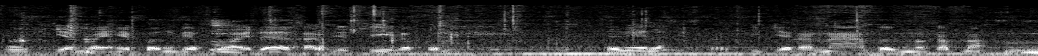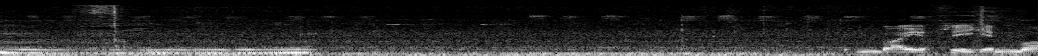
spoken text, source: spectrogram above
ปูเขียนไว้ให้เบิ่งเรียบร้อยเด้อครับอยู่ที่กับผมตัวนี้ล่ะไปพิจารณาเบิ่งเนาะครับเนาะอืมเห็นบ่เอฟซีเห็นบ่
